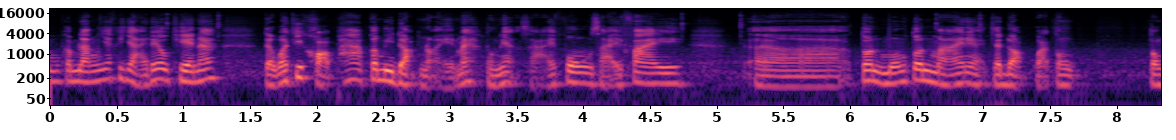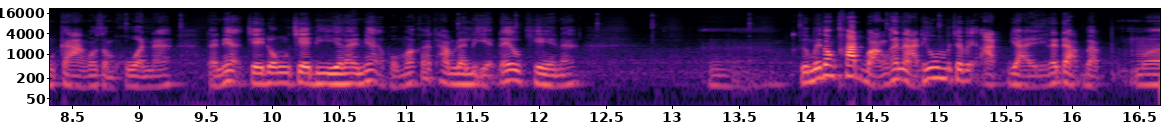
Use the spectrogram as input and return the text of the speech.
ำกำลังแยกขยายได้โอเคนะ แต่ว่าที่ขอบภาพก็มีดรอปหน่อยเห็นไหมตรงเนี้ยสายฟงสายไฟต้นมงต้นไม้เนี่ยจะดรอปกว่าตรงตรงกลางพอสมควรนะ แต่เนี้ยเจดงเจดีอะไรเนี่ยผมว่าก็ทำรายละเอียดได้โอเคนะอ่อ คือไม่ต้องคาดหวังขนาดที่ว่ามันจะไปอัดใหญ่ระดับแบบมา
